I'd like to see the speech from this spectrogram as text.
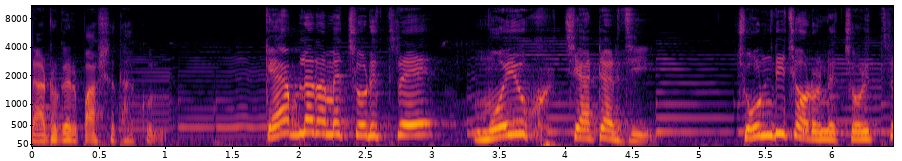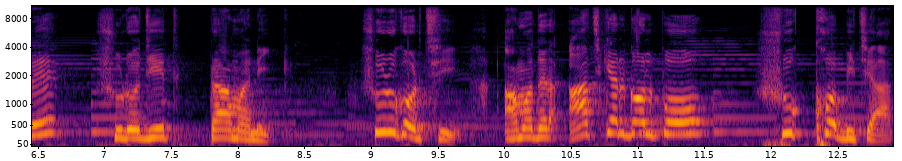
নাটকের পাশে থাকুন। ক্যাবলা নামের চরিত্রে ময়ূখ চ্যাটার্জি। চণ্ডীচরণের চরিত্রে সুরজিৎ প্রামাণিক। শুরু করছি আমাদের আজকের গল্প সূক্ষ্ম বিচার।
